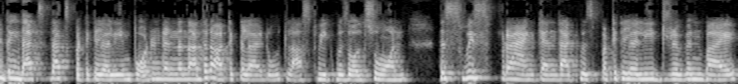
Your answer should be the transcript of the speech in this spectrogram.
I think that's that's particularly important. And another article I wrote last week was also on the Swiss franc, and that was particularly driven by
